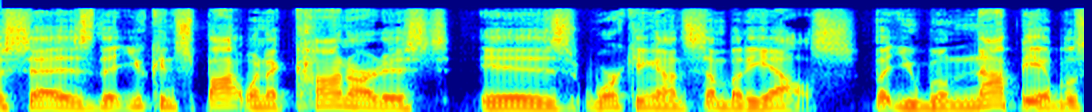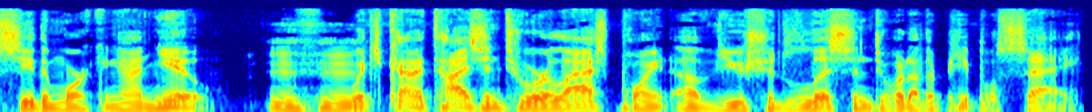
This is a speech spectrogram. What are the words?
says that you can spot when a con artist is working on somebody else, but you will not be able to see them working on you, mm-hmm. which kind of ties into her last point of you should listen to what other people say.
